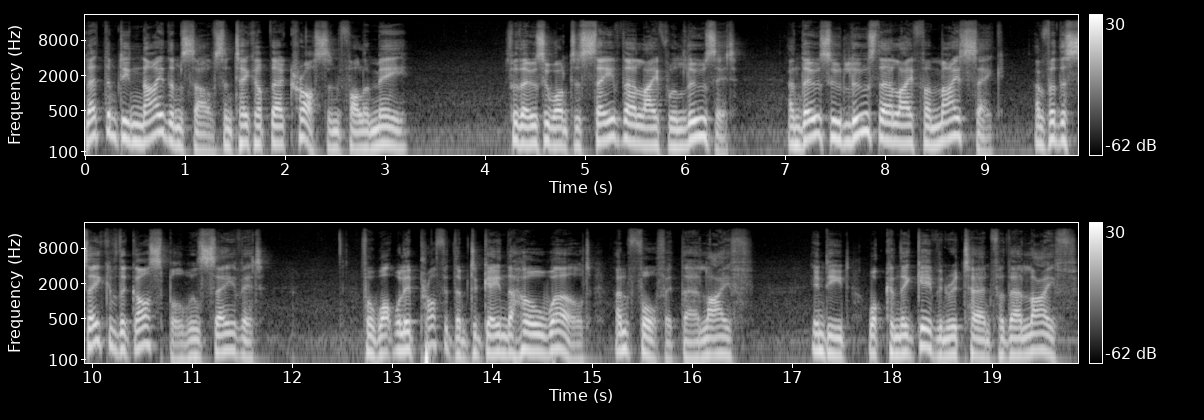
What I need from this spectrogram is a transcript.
let them deny themselves and take up their cross and follow me. For those who want to save their life will lose it, and those who lose their life for my sake and for the sake of the gospel will save it. For what will it profit them to gain the whole world and forfeit their life? Indeed, what can they give in return for their life?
